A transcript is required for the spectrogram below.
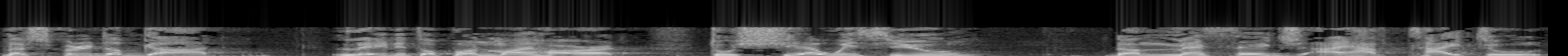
the Spirit of God laid it upon my heart to share with you the message I have titled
